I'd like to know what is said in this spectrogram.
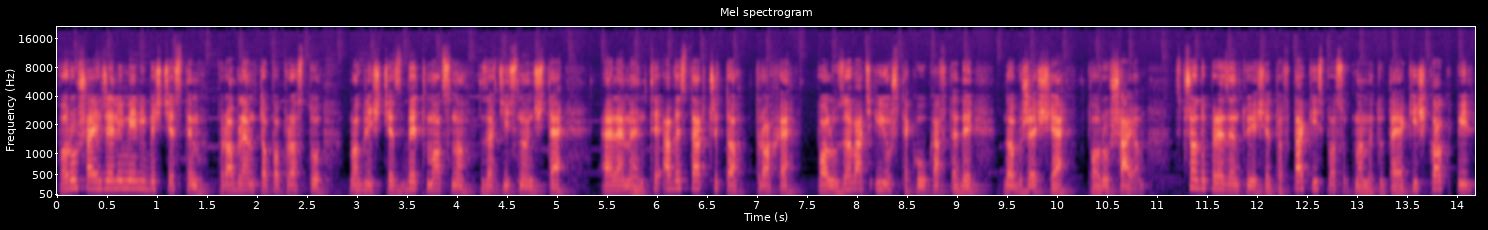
porusza. Jeżeli mielibyście z tym problem, to po prostu mogliście zbyt mocno zacisnąć te elementy, a wystarczy to trochę poluzować i już te kółka wtedy dobrze się poruszają. Z przodu prezentuje się to w taki sposób. Mamy tutaj jakiś kokpit,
